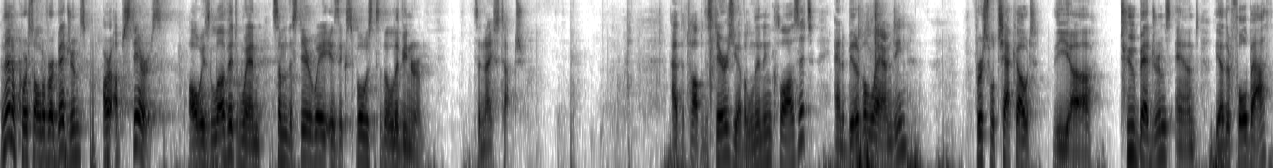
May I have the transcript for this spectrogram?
And then, of course, all of our bedrooms are upstairs. Always love it when some of the stairway is exposed to the living room. It's a nice touch. At the top of the stairs, you have a linen closet and a bit of a landing. First, we'll check out the uh, two bedrooms and the other full bath.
